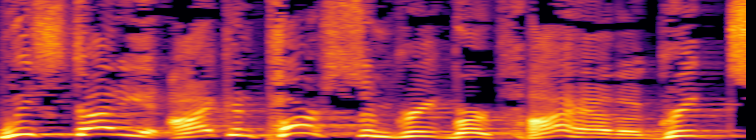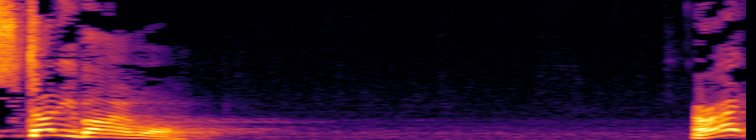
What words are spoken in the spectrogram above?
We study it. I can parse some Greek verbs. I have a Greek study Bible. All right?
